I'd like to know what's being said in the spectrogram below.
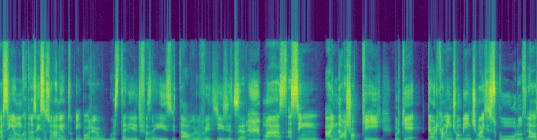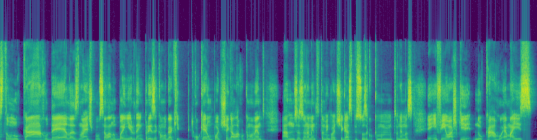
assim, eu nunca transei estacionamento, embora eu gostaria de fazer isso e tal, no feitiço, etc. Mas, assim, ainda eu acho ok, porque teoricamente um ambiente mais escuro, elas estão no carro delas, não é tipo, sei lá, no banheiro da empresa, que é um lugar que qualquer um pode chegar lá a qualquer momento. Ah, no estacionamento também pode chegar as pessoas a qualquer momento, né? Mas, enfim, eu acho que no carro é mais.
